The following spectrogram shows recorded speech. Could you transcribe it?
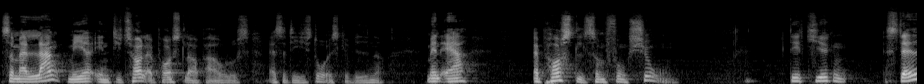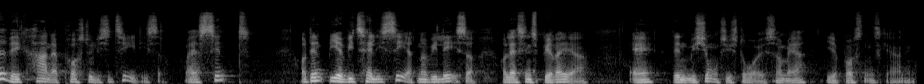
som er langt mere end de 12 apostler og Paulus, altså de historiske vidner, men er apostel som funktion. Det er, at kirken stadigvæk har en apostolicitet i sig, og er sendt. Og den bliver vitaliseret, når vi læser og lader os inspirere af den missionshistorie, som er i Apostlenes Gerning.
